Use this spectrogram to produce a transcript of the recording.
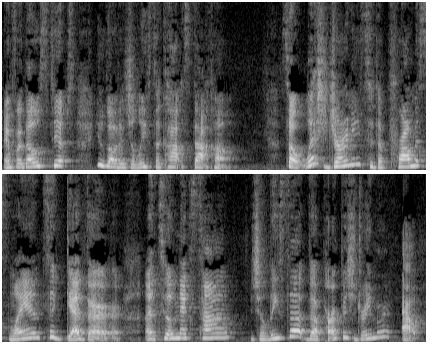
And for those tips, you go to jaleesacox.com. So let's journey to the promised land together. Until next time, Jaleesa, the Purpose Dreamer, out.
